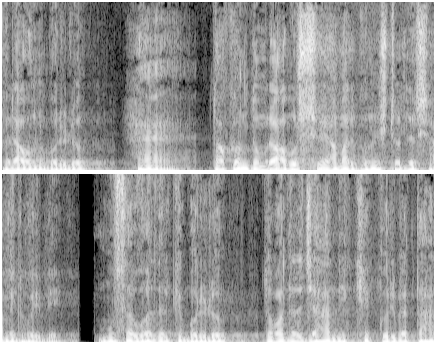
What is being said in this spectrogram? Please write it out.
ফেরাউন বলিল হ্যাঁ। তখন তোমরা অবশ্যই আমার ঘনিষ্ঠদের সামিল হইবে। মুসা উহাদেরকে বলিল, তোমাদের যাহা নিক্ষেপ করিবে তাহা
